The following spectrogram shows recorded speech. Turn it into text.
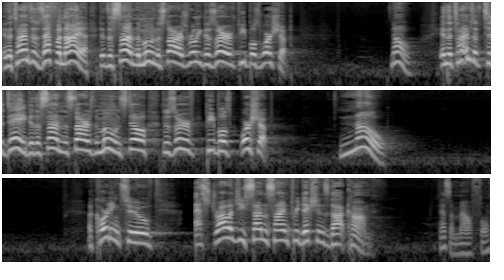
In the times of Zephaniah, did the sun, the moon, the stars really deserve people's worship? No. In the times of today, do the sun, the stars, the moon still deserve people's worship? No. According to astrologysunsignpredictions.com, that's a mouthful.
